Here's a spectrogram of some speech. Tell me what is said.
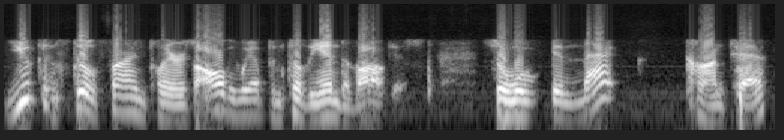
you can still sign players all the way up until the end of August. So in that context,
